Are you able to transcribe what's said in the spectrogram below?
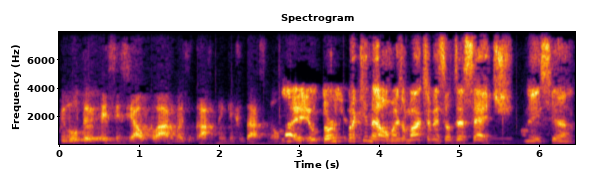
piloto é essencial, claro, mas o carro tem que ajudar, senão. Não, eu torço para que não, mas o Max já venceu 17 nesse né, ano.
